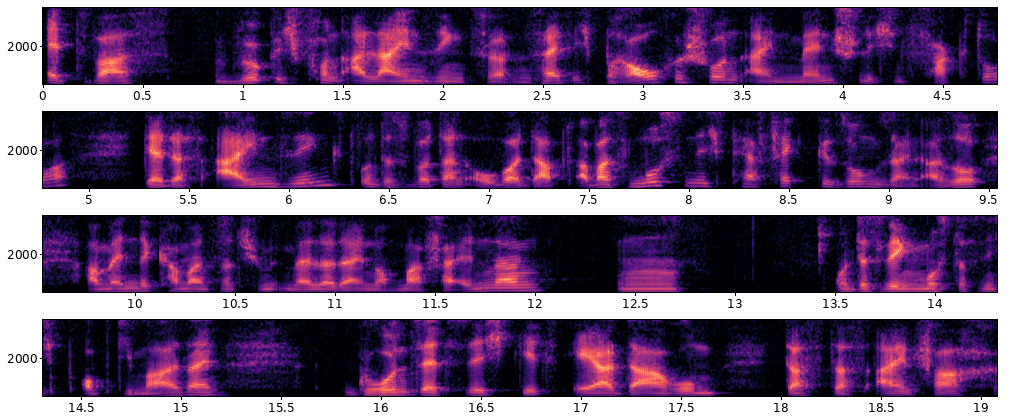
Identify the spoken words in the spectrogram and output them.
etwas wirklich von allein singen zu lassen. Das heißt, ich brauche schon einen menschlichen Faktor, der das einsingt und es wird dann overdubbed. Aber es muss nicht perfekt gesungen sein. Also am Ende kann man es natürlich mit Melodyne nochmal verändern. Mm. Und deswegen muss das nicht optimal sein. Grundsätzlich geht es eher darum, dass das einfach,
